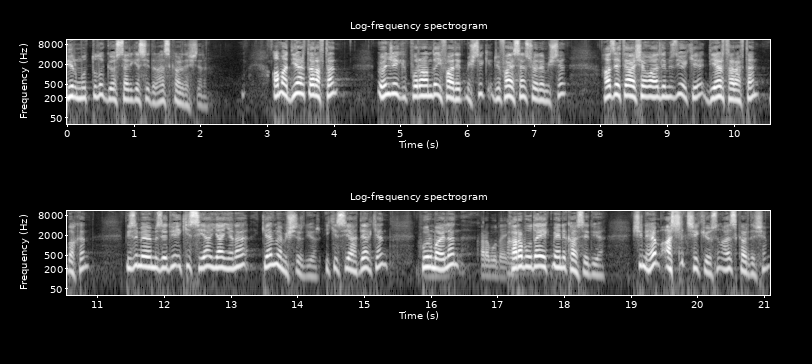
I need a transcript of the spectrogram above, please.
bir mutluluk göstergesidir aziz kardeşlerim. Ama diğer taraftan önceki programda ifade etmiştik. Rifai sen söylemiştin. Hazreti Ayşe validemiz diyor ki diğer taraftan bakın bizim evimize diyor iki siyah yan yana gelmemiştir diyor. İki siyah derken hurmayla Karabuğday. kara buğday ekmeğini kastediyor. Şimdi hem açlık çekiyorsun aziz kardeşim.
